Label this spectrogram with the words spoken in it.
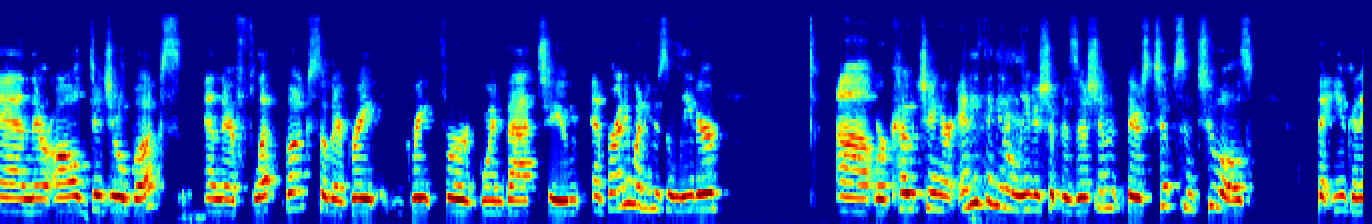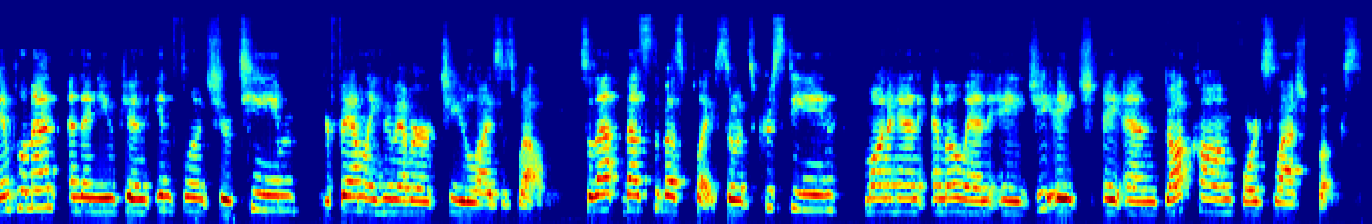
and they're all digital books and they're flip books so they're great great for going back to and for anyone who's a leader uh, or coaching or anything in a leadership position there's tips and tools that you can implement and then you can influence your team your family whomever to utilize as well. So that that's the best place. So it's christine monaghan m-o-n-a-g-h-a-n dot com forward slash books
